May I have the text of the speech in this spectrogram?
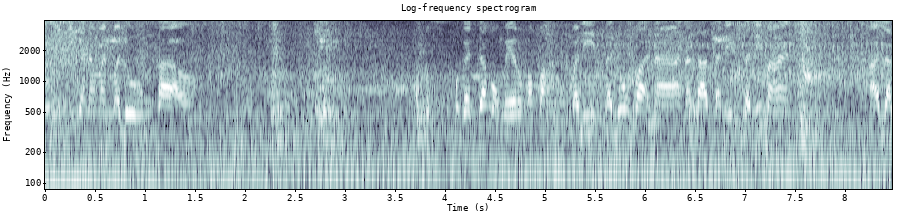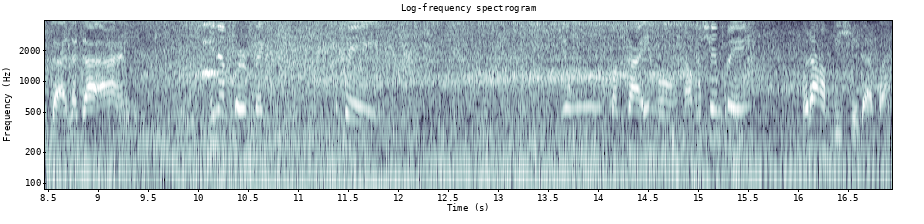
Kung hindi ka naman maluhong tao. Tapos maganda kung meron ka pang maliit na lupa na natatanim-taniman, alaga-alagaan. Yun ang perfect. Kasi yung pagkain mo. Tapos syempre, wala kang bisyo dapat.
